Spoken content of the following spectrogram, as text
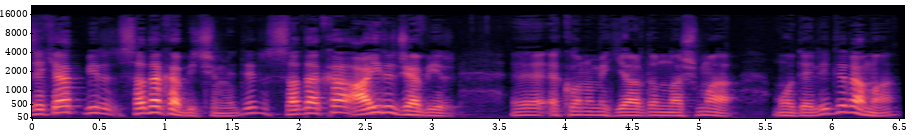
Zekat bir sadaka biçimidir. Sadaka ayrıca bir e, ekonomik yardımlaşma modelidir ama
